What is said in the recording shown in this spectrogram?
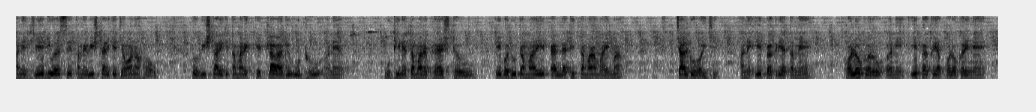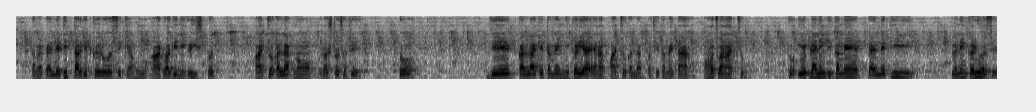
અને જે દિવસે તમે વીસ તારીખે જવાના હોવ, તો વીસ તારીખે તમારે કેટલા વાગે ઉઠવું અને ઉઠીને તમારે ફ્રેશ થવું, એ બધું તમારે પહેલાંથી જ તમારા માઇન્ડમાં ચાલતું હોય છે. અને એ પ્રક્રિયા તમે ફોલો કરો અને એ પ્રક્રિયા ફોલો કરીને તમે પહેલેથી જ ટાર્ગેટ કર્યો હશે કે હું આઠ વાગે નીકળીશ, તો પાંચ છ કલાકનો રસ્તો થશે, તો જે કલાકે તમે નીકળ્યા, એના પાંચ કલાક પછી તમે ત્યાં પહોંચવાના જ છો. તો એ પ્લાનિંગથી તમે પહેલેથી પ્લાનિંગ કર્યું હશે,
